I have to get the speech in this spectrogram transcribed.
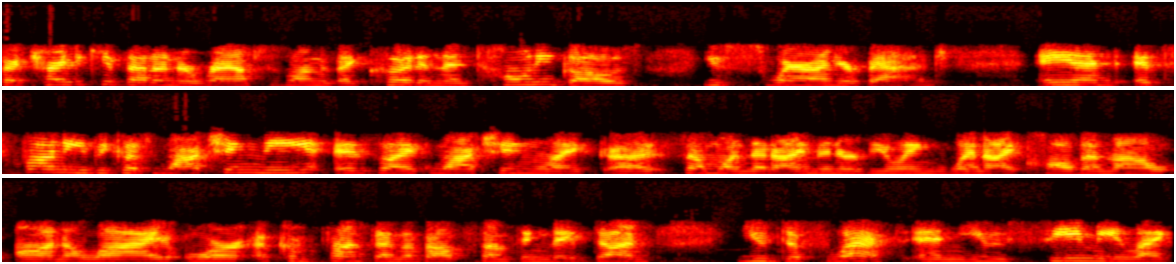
So I tried to keep that under wraps as long as I could. And then Tony goes, "You swear on your badge." And it's funny because watching me is like watching like uh, someone that I'm interviewing when I call them out on a lie or uh, confront them about something they've done. You deflect and you see me like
